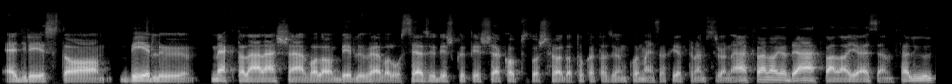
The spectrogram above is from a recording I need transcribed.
egyrészt a bérlő megtalálásával, a bérlővel való szerződéskötéssel kapcsolatos feladatokat az önkormányzat értelemszerűen átvállalja, de átvállalja ezen felül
